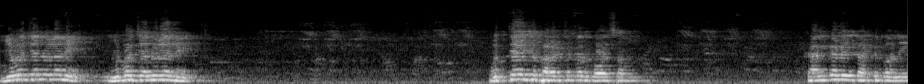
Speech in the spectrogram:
యువజనులని యువజనులని ఉత్తేజపరచడం కోసం కంకణం కట్టుకొని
